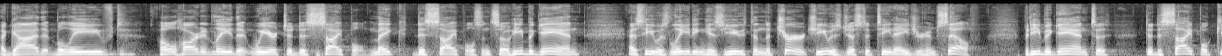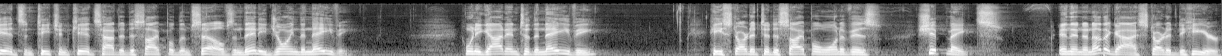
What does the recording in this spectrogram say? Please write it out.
a guy that believed wholeheartedly that we are to disciple, make disciples. And so he began as he was leading his youth in the church. He was just a teenager himself, but he began to, to disciple kids and teaching kids how to disciple themselves. And then he joined the Navy. When he got into the Navy, he started to disciple one of his shipmates. And then another guy started to hear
